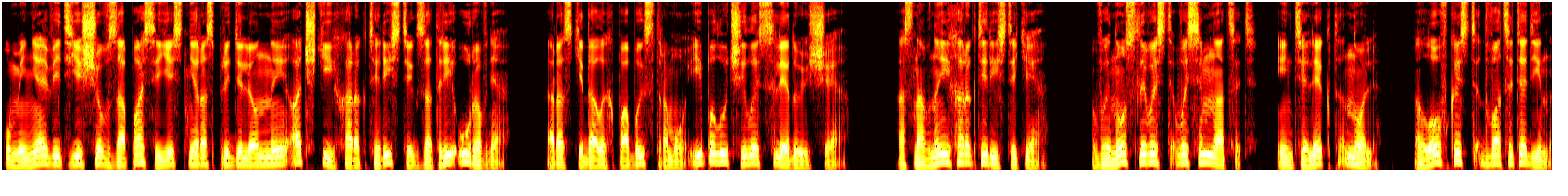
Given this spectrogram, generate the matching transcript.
У меня ведь еще в запасе есть нераспределенные очки характеристик за три уровня. Раскидал их по-быстрому, и получилось следующее. Основные характеристики. Выносливость 18, интеллект 0, ловкость 21,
